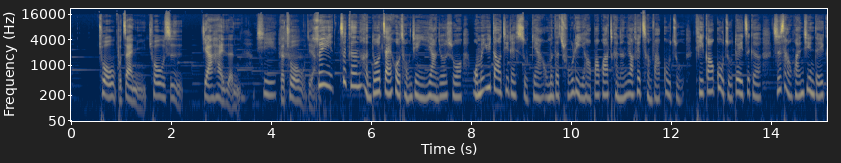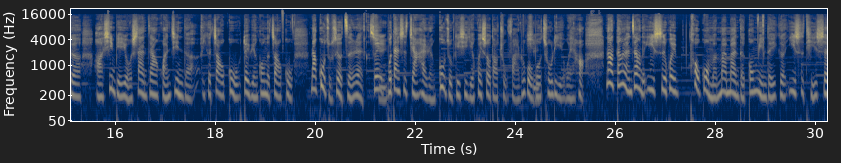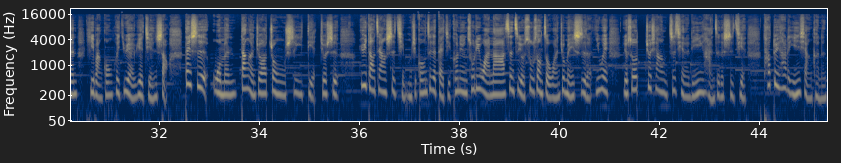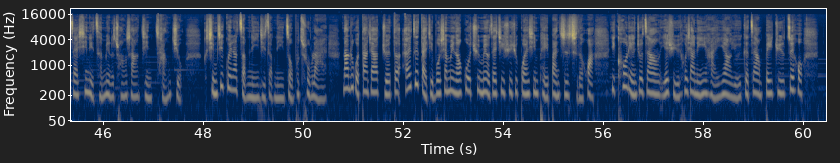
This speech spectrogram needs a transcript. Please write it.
错误不在你，错误是加害人是。的错误这样。所以这跟很多灾后重建一样，就是说，我们遇到这类事件，我们的处理哈，包括可能要去惩罚雇主，提高雇主对这个职场环境的一个啊、性别友善这样环境的一个照顾，对员工的照顾，那雇主是有责任，所以不但是加害人，雇主其实也会受到处罚，如果是不处理为好。那当然，这样的意识会透过我们慢慢的公民的一个意识提升，黑板工会越来越减少。但是我们当然就要重视一点，就是遇到这样事情，我们就公这个代级可能处理完啦，甚至有诉讼走完就没事了。因为有时候就像之前的林英涵这个事件，他对他的影响可能在心理层面的创伤仅长久，甚至过了十年、二十年走不出来。那如果大家觉得，哎，这代际波下面，然后过去没有再继续去关心、陪伴、支持的话，一扣连就这样，也许会像林英涵一样，有一个这样悲剧，最后。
